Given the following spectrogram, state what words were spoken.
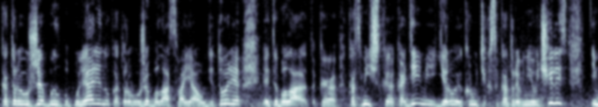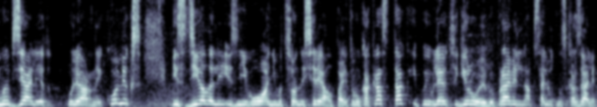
который уже был популярен, у которого уже была своя аудитория. Это была такая космическая академия, герои Крутикса, которые в ней учились. И мы взяли этот популярный комикс и сделали из него анимационный сериал. Поэтому как раз так и появляются герои. Вы правильно абсолютно сказали.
